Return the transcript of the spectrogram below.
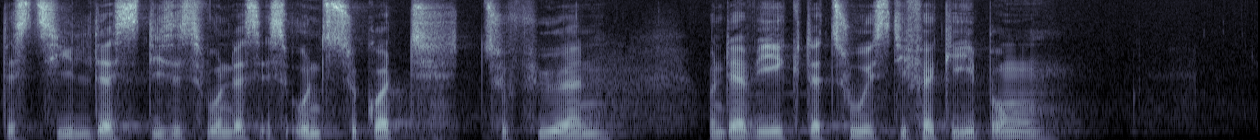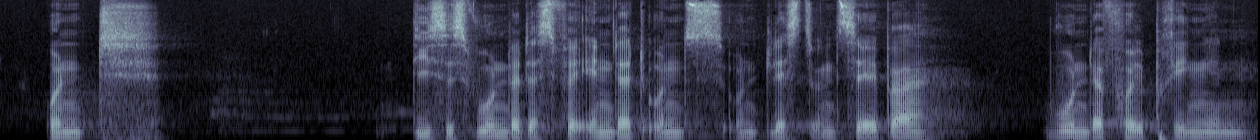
das Ziel des, dieses Wunders ist, uns zu Gott zu führen. Und der Weg dazu ist die Vergebung. Und dieses Wunder, das verändert uns und lässt uns selber wundervoll bringen.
